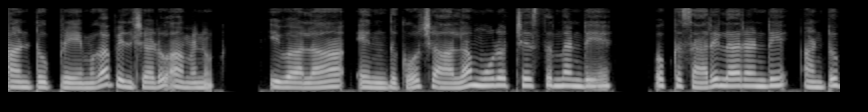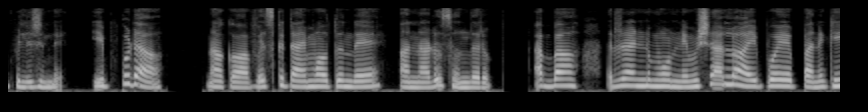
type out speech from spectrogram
అంటూ ప్రేమగా పిలిచాడు ఆమెను. ఇవాళ ఎందుకో చాలా మూడొచ్చేస్తుందండి. ఒక్కసారి ఇలా రండి అంటూ పిలిచింది. ఇప్పుడా? నాకు ఆఫీస్కి టైం అవుతుందే అన్నాడు సుందరం. అబ్బా! రెండు మూడు నిమిషాల్లో అయిపోయే పనికి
